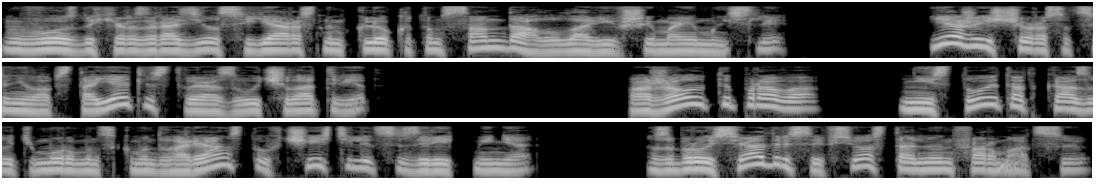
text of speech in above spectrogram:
В воздухе разразился яростным клёкотом сандал, уловивший мои мысли. Я же еще раз оценил обстоятельства и озвучил ответ. «Пожалуй, ты права. Не стоит отказывать мурманскому дворянству в чести лицезреть меня. Сбрось адрес и всю остальную информацию.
